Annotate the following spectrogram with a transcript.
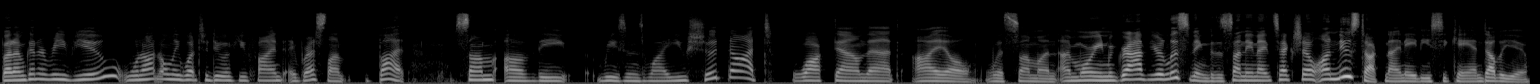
but I'm going to review not only what to do if you find a breast lump, but some of the reasons why you should not walk down that aisle with someone. I'm Maureen McGrath. You're listening to the Sunday Night Sex Show on News Talk 980 CKNW.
